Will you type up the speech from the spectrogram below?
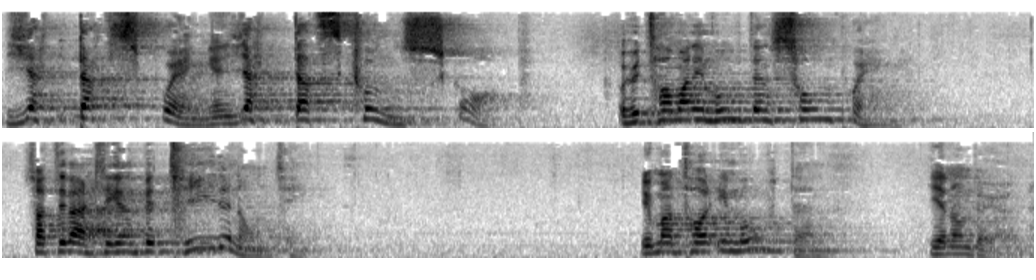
hjärtats poäng, en hjärtats kunskap. Och hur tar man emot en sån poäng? Så att det verkligen betyder någonting. Jo, man tar emot den genom bön.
